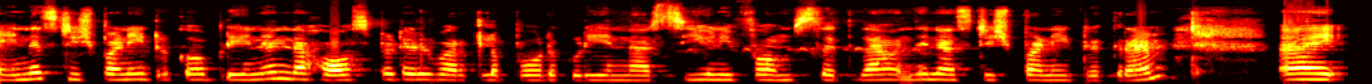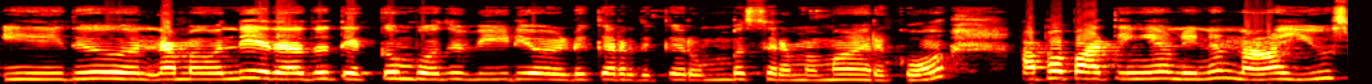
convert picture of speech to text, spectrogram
என்ன ஸ்டிச் பண்ணிகிட்ருக்கோம் இருக்கோம் அப்படின்னு இந்த ஹாஸ்பிட்டல் ஒர்க்கில் போடக்கூடிய நர்ஸ் யூனிஃபார்ம்ஸ் தான் வந்து நான் ஸ்டிச் பண்ணிகிட்ருக்கிறேன் இது நம்ம வந்து ஏதாவது தைக்கும் போது வீடியோ எடுக்கிறதுக்கு ரொம்ப சிரமமாக இருக்கும். அப்போ பார்த்தீங்க அப்படின்னா நான் யூஸ்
